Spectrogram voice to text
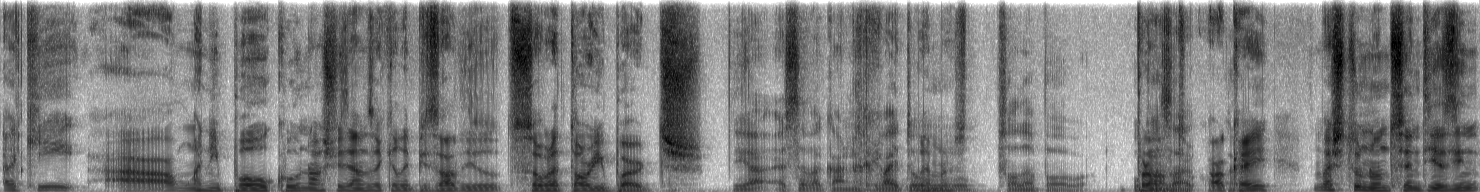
aqui há um ano e pouco nós fizemos aquele episódio sobre a Tory Burch. Yeah, essa bacana que vai todo o pessoal da. O Pronto, casaco, ok. Mas tu não te sentias in-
